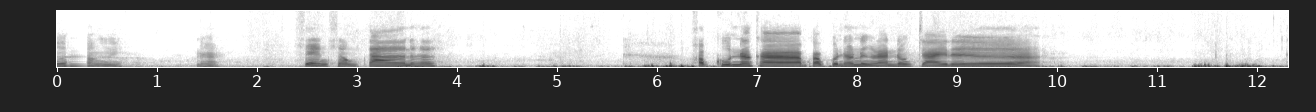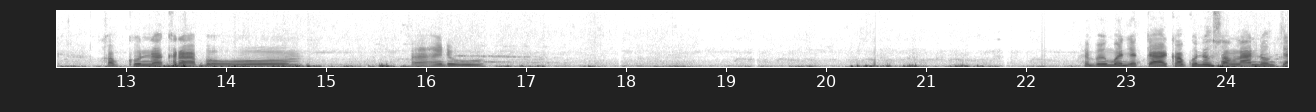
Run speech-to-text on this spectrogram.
อพี่น้องเอ้ยนะฮะแสงสองตานะฮะขอบคุณนะครับ ขอบคุณทั้งหนึ่งล้านดวงใจเด้อขอบคุณนะครับผมมาให้ดูให้เบิ่งบรรยากาศขอบคุณทั้งสองล้านดวงใจ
